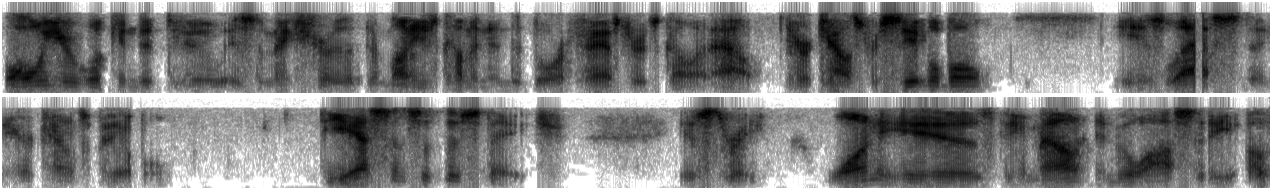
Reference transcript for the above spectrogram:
all you're looking to do is to make sure that the money's coming in the door faster it's going out. Your accounts receivable is less than your accounts payable. The essence of this stage is three. One is the amount and velocity of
